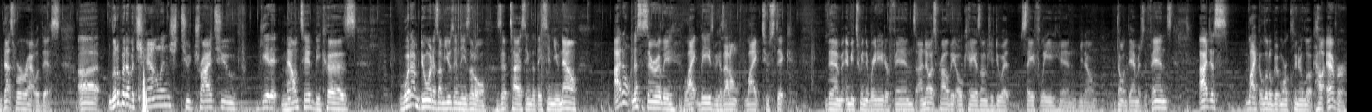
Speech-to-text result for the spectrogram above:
that's where we're at with this. A uh, little bit of a challenge to try to get it mounted because what I'm doing is I'm using these little zip ties thing that they send you. Now, I don't necessarily like these because I don't like to stick them in between the radiator fins. I know it's probably okay as long as you do it safely and you know don't damage the fins. I just like a little bit more cleaner look. However,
